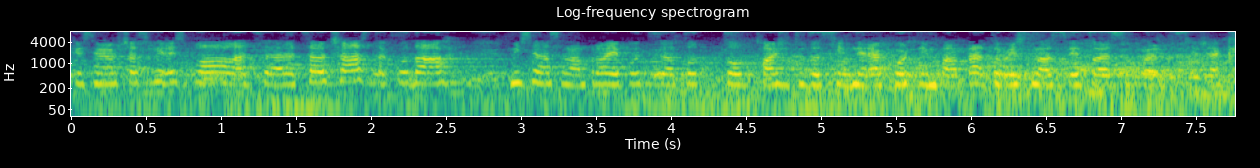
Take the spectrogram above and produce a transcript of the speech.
ki sem jo včasih res plavala cel čas, tako da mislim, da sem na pravi poti za to, to kaže tudi osebni rekord in pa peto mesto na svetu je super dosežek.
